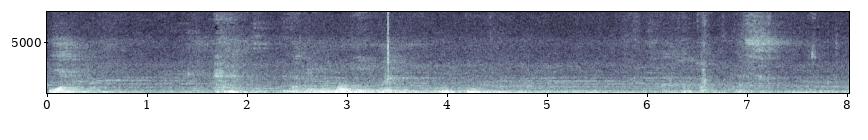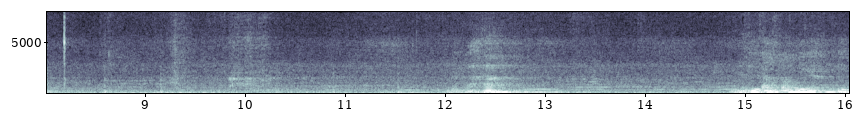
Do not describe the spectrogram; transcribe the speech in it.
ya tapi mau gimana? Kita perlu yakin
